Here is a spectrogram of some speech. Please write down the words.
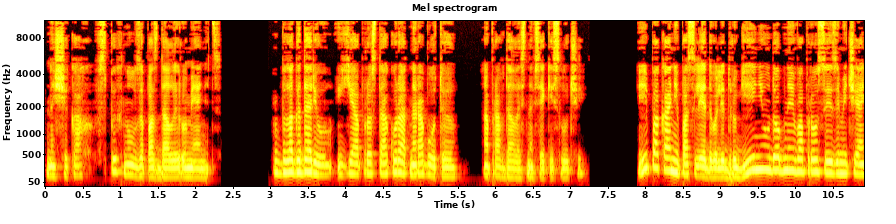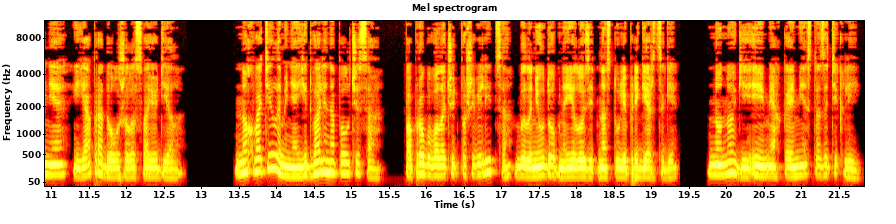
На щеках вспыхнул запоздалый румянец. «Благодарю, я просто аккуратно работаю», — оправдалась на всякий случай. И пока не последовали другие неудобные вопросы и замечания, я продолжила свое дело. Но хватило меня едва ли на полчаса. Попробовала чуть пошевелиться, было неудобно елозить на стуле при герцоге. Но ноги и мягкое место затекли,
